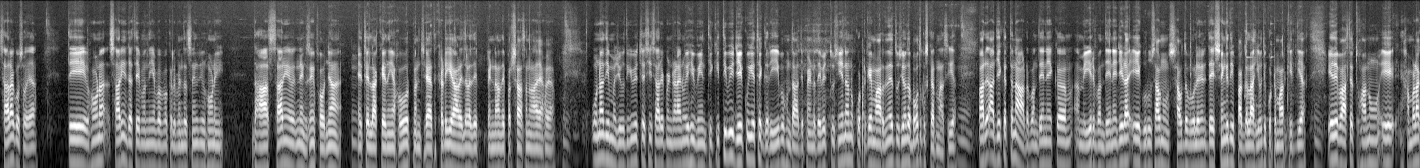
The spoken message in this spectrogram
ਸਾਰਾ ਕੁਝ ਹੋਇਆ। ਤੇ ਹੁਣ ਸਾਰੀਆਂ ਜਥੇਬੰਦੀਆਂ ਬਾਬਾ ਕੁਲਵਿੰਦਰ ਸਿੰਘ ਜੀ ਹੋਣੀ ਦਾਸ ਸਾਰੀਆਂ ਨਿਹੰਗ ਸਿੰਘ ਫੌਜਾਂ ਇੱਥੇ ਇਲਾਕੇ ਦੀਆਂ ਹੋਰ ਪੰਚਾਇਤ ਖੜੀ ਆਲੇ ਦੁਆਲੇ ਦੇ ਪਿੰਡਾਂ ਦੇ ਪ੍ਰਸ਼ਾਸਨ ਆਇਆ ਹੋਇਆ। ਉਹਨਾਂ ਦੀ ਮੌਜੂਦਗੀ ਵਿੱਚ ਅਸੀਂ ਸਾਰੇ ਪਿੰਡ ਵਾਲਿਆਂ ਨੂੰ ਇਹੀ ਬੇਨਤੀ ਕੀਤੀ ਵੀ ਜੇ ਕੋਈ ਇੱਥੇ ਗਰੀਬ ਹੁੰਦਾ ਅੱਜ ਪਿੰਡ ਦੇ ਵਿੱਚ ਤੁਸੀਂ ਇਹਨਾਂ ਨੂੰ ਕੁੱਟ ਕੇ ਮਾਰ ਦਿੰਦੇ ਤੁਸੀਂ ਉਹਦਾ ਬਹੁਤ ਕੁਝ ਕਰਨਾ ਸੀਗਾ ਪਰ ਅੱਜ ਇੱਕ ਧਨਾੜ ਬੰਦੇ ਨੇ ਇੱਕ ਅਮੀਰ ਬੰਦੇ ਨੇ ਜਿਹੜਾ ਇਹ ਗੁਰੂ ਸਾਹਿਬ ਨੂੰ ਸ਼ਬਦ ਬੋਲੇ ਨੇ ਤੇ ਸਿੰਘ ਦੀ ਪੱਗ ਲਾਹੀ ਉਹਦੀ ਕੁੱਟਮਾਰ ਕੀਤੀ ਆ। ਇਹਦੇ ਵਾਸਤੇ ਤੁਹਾਨੂੰ ਇਹ ਹਮਲਾ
